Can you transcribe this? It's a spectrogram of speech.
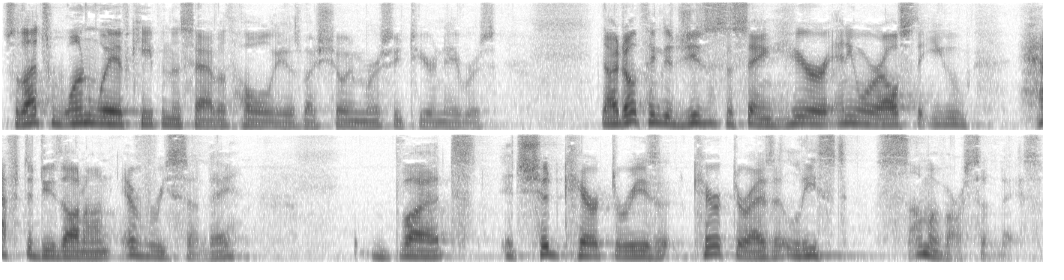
So that's one way of keeping the Sabbath holy is by showing mercy to your neighbors. Now, I don't think that Jesus is saying here or anywhere else that you have to do that on every Sunday, but it should characterize, characterize at least some of our Sundays.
